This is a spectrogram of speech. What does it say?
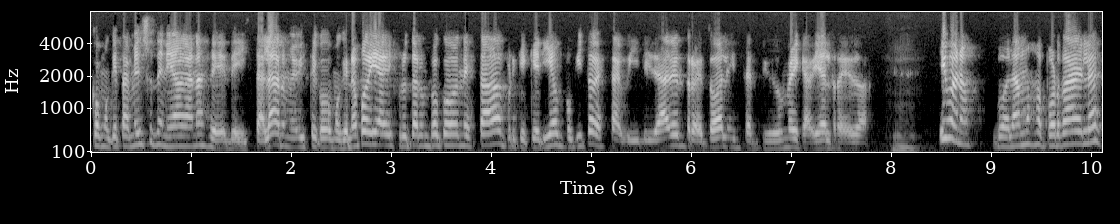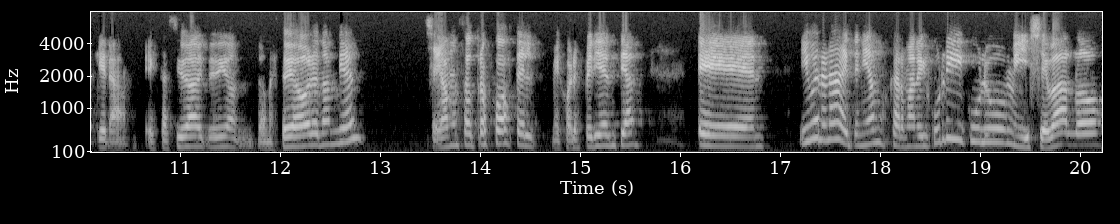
como que también yo tenía ganas de, instalarme, ¿viste? Como que no podía disfrutar un poco donde estaba porque quería un poquito de estabilidad dentro de toda la incertidumbre que había alrededor. Mm. Y bueno, volamos a Port que era esta ciudad, te digo, donde estoy ahora también. Llegamos a otro hostel, mejor experiencia. Eh, y bueno, nada, y teníamos que armar el currículum y llevarlo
